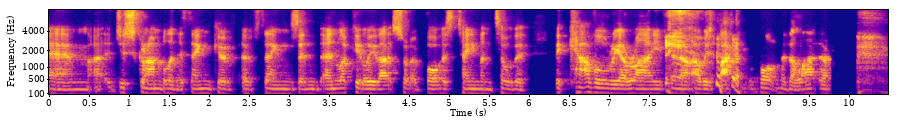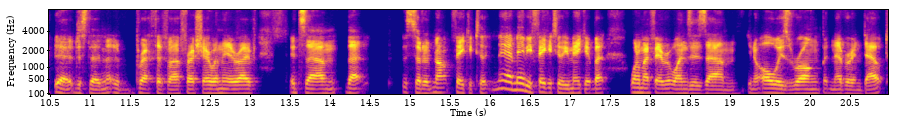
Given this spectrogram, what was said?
um, uh, just scrambling to think of, of things. And, and luckily that sort of bought us time until the, the cavalry arrived and I, I was back at the bottom of the ladder. Yeah, just a, a breath of uh, fresh air when they arrived. It's um, that sort of not fake it till yeah, maybe fake it till you make it but one of my favorite ones is um you know always wrong but never in doubt.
